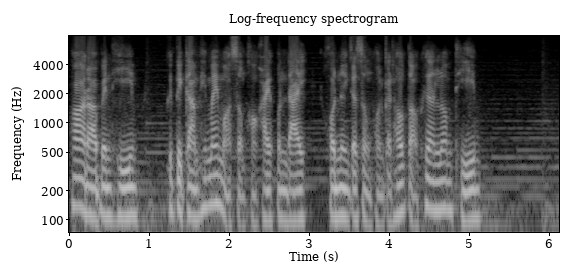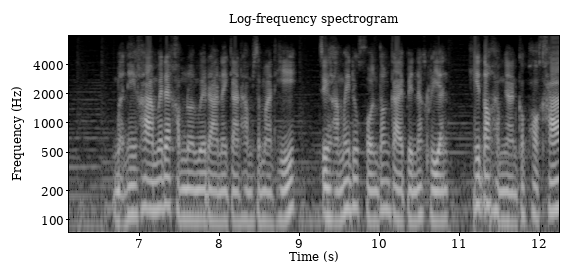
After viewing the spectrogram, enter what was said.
พราะเราเป็นทีม พฤติกรรมที่ไม่เหมาะสมของใครคนใด คนหนึ่งจะส่งผลกระทบต่อเพื่อนร่วมทีม เหมือนที่ข้าไม่ได้คำนวณเวลาในการทำสมาธิ จึงทำให้ทุกคนต้องกลายเป็นนักเรียนที่ต้องทำงานก็พราะข้า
